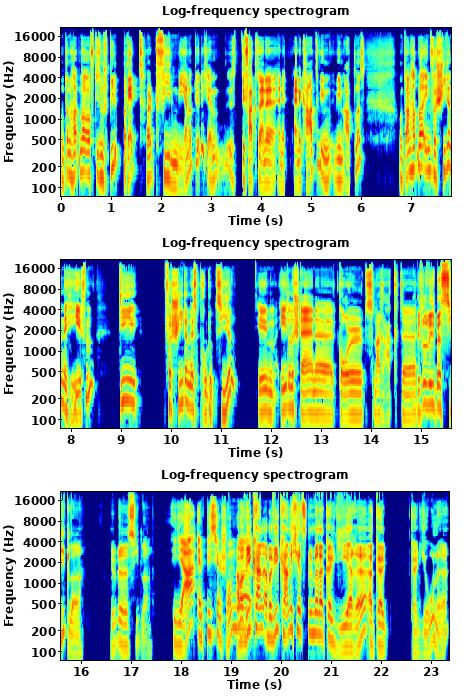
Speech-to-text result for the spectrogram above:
Und dann hat man auf diesem Spielbrett halt viel mehr natürlich. Ähm, de facto eine, eine, eine Karte wie im, wie im Atlas. Und dann hat man eben verschiedene Häfen, die Verschiedenes produzieren. Eben Edelsteine, Gold, Smaragde. Ein bisschen wie bei Siedler. Wie bei Siedler. Ja, ein bisschen schon. Aber wie kann, aber wie kann ich jetzt mit meiner Galiere, äh, Gal Galione?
